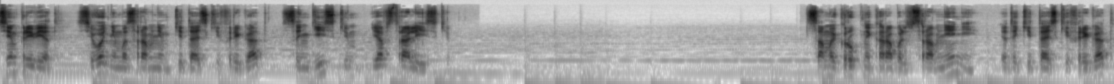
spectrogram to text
Всем привет! Сегодня мы сравним китайский фрегат с индийским и австралийским. Самый крупный корабль в сравнении – это китайский фрегат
